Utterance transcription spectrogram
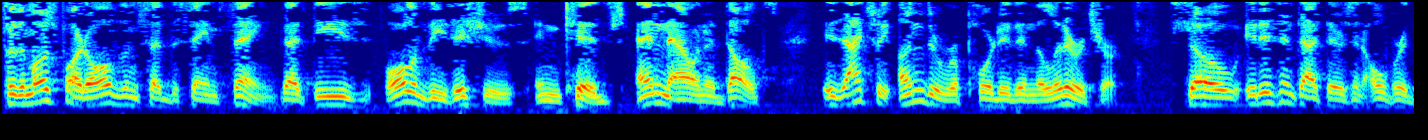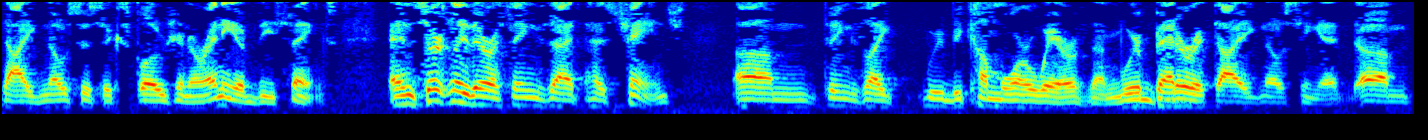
for the most part, all of them said the same thing, that these, all of these issues in kids and now in adults is actually underreported in the literature. So it isn't that there's an overdiagnosis explosion or any of these things. And certainly there are things that has changed. Um, things like we become more aware of them. We're better at diagnosing it. Um,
